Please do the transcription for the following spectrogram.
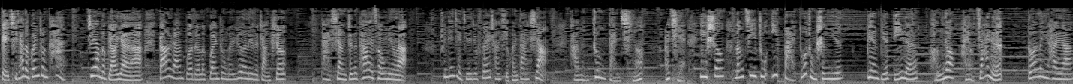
给其他的观众看。这样的表演啊，当然博得了观众们热烈的掌声。大象真的太聪明了，春天姐姐就非常喜欢大象，他们重感情。而且一生能记住一百多种声音，辨别敌人、朋友还有家人，多厉害呀！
